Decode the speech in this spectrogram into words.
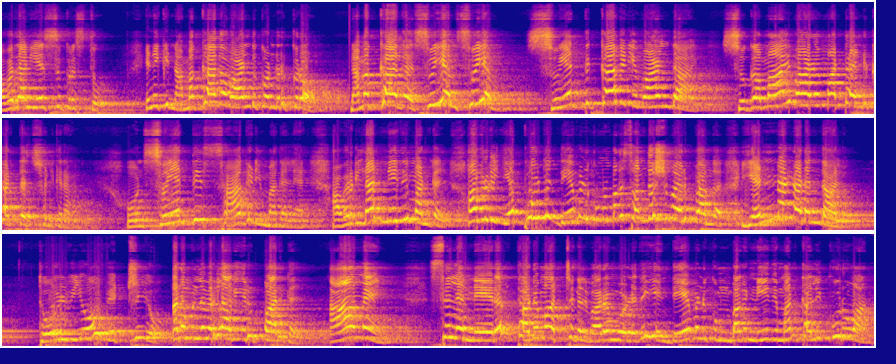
அவர்தான் இயேசு கிறிஸ்து. இன்னைக்கு நமக்காக வாழ்ந்து கொண்டிருக்கிறோம். நமக்காக சுயம் சுயம் சுயத்துக்காக நீ வாழ்ந்தாய். சுகமாய் வாழ மாட்டாய் என்று கர்த்தர் சொல்கிறார். உன் சுயத்தை சாகடி மகள. அவர்கள் தான் நீதிமான்கள். அவர்கள் எப்பொழுதும் தேவனுக்கு முன்பாக சந்தோஷமா இருப்பாங்க. என்ன நடந்தாலும் தோல்வியோ வெற்றியோ மனமுள்ளவர்களாக இருப்பார்கள். ஆமேன். சில நேரம் தடுமாற்றங்கள் வரும் பொழுது என் தேவனுக்கு முன்பாக நீதிமான் களி கூறுவான்.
